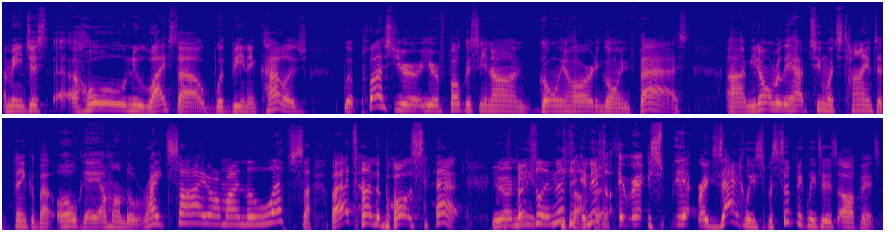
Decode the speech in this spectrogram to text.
I mean, just a whole new lifestyle with being in college. But plus, you're you're focusing on going hard and going fast. Um, you don't really have too much time to think about. Okay, I'm on the right side or am I on the left side? By that time, the ball is snapped. You know, Especially in what I this mean? offense. it- yeah, exactly, specifically to this offense.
